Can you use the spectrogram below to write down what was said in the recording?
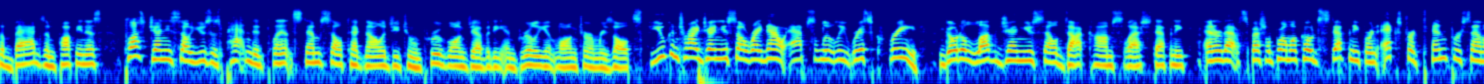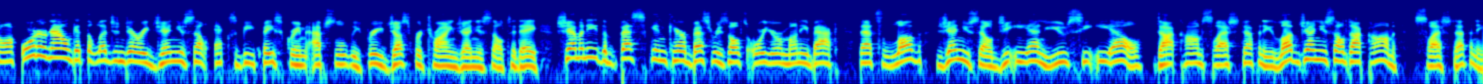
of bags and puffiness. Plus, Genucell uses patented plant stem cell technology to improve longevity and brilliant long-term results. You can try Genucell right now, absolutely risk-free. Go to lovegenucell.com slash Stephanie. Enter that special promo code Stephanie for an extra 10% off. Order now and get the legendary Genucell XV face cream absolutely free just for trying Genucell today. Chamonix, the best skincare, best results, or your money back. That's lovegenucell, G-E-N-U-C-E-L dot com slash Stephanie. Lovegenucell.com slash Stephanie.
